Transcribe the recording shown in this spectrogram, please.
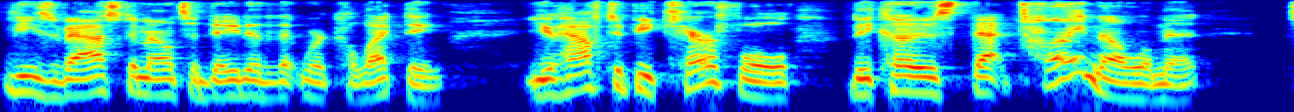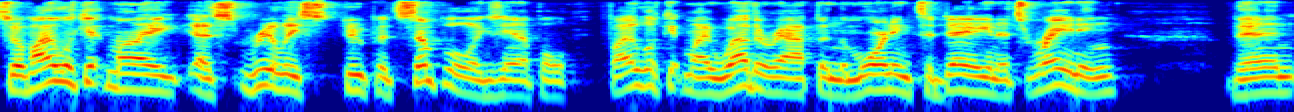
these vast amounts of data that we're collecting, you have to be careful because that time element. So if I look at my as really stupid simple example, if I look at my weather app in the morning today and it's raining, then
